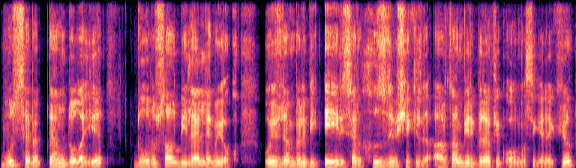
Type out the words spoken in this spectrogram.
Bu sebepten dolayı doğrusal bir ilerleme yok. O yüzden böyle bir eğrisel hızlı bir şekilde artan bir grafik olması gerekiyor.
